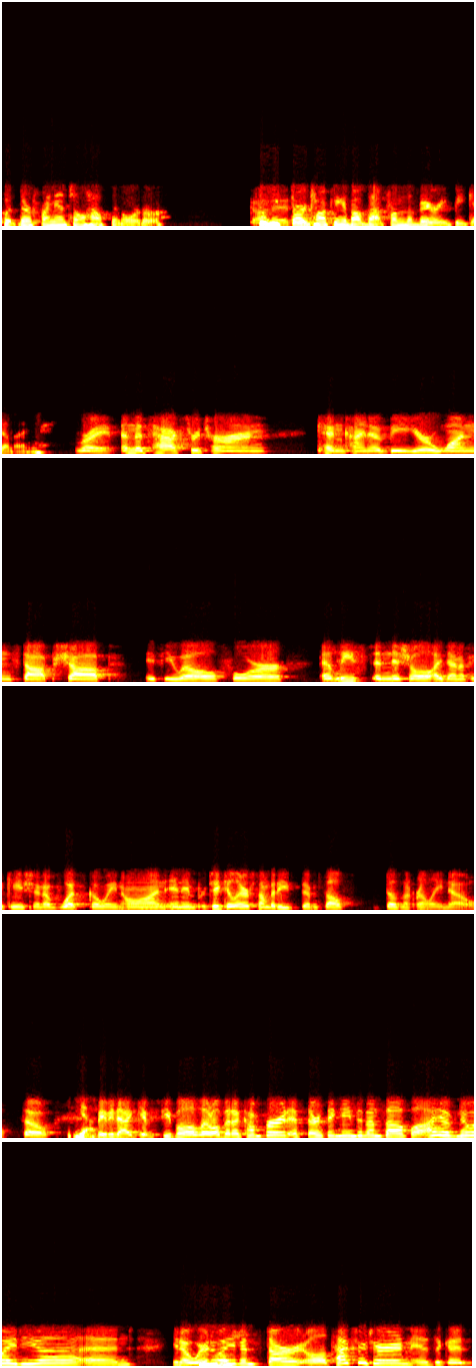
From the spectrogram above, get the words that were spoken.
put their financial house in order. Got so we start talking about that from the very beginning. Right. And the tax return can kind of be your one stop shop, if you will, for at least initial identification of what's going on. And in particular, if somebody themselves doesn't really know. So yes. maybe that gives people a little bit of comfort if they're thinking to themselves, well, I have no idea. And, you know, where mm-hmm. do I mm-hmm. even start? Well, tax return is a good,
